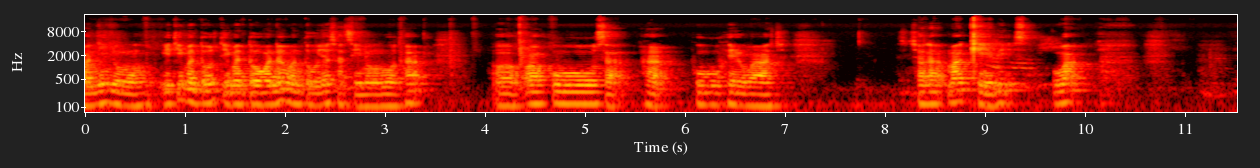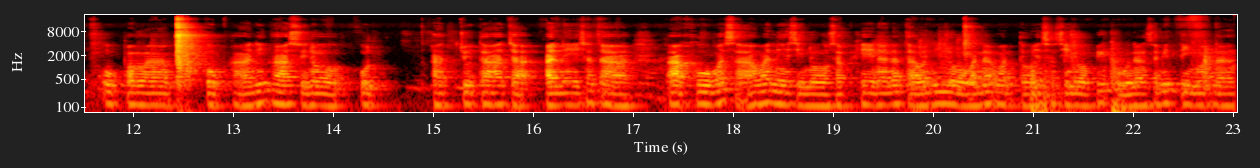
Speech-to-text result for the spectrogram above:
วันนิโนอิทิมันโตติมันโตวันนวันโตยัสสสสิโนโมทะอ่ออาภูสหภูเพวาชละมะเขวิวะอุปมาปุพานิพาสิโนอุดอัจจุตาจะอเนชจา อาคูวสาวเนสิโนสพเพนานตตวนิโนวันนะวันโตยสสสิโนพิกขูนางสมิติงวะนาง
